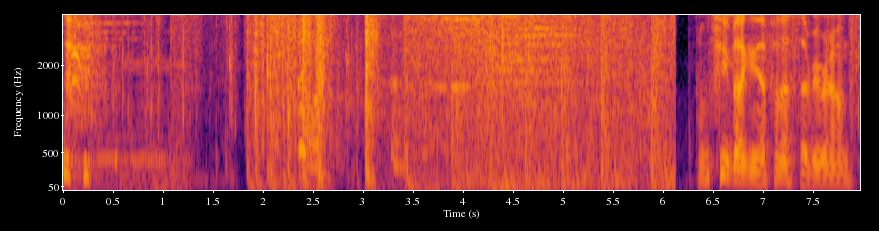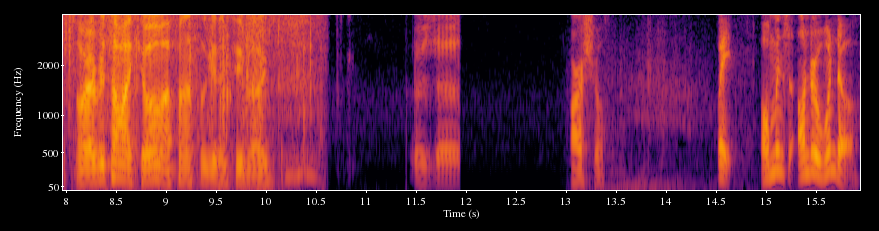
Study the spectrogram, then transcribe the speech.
Jett. I'm teabagging FNS every round. Or every time I kill him, FNS is getting teabagged. It was Jett. Marshal. Wait, Omen's under window.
